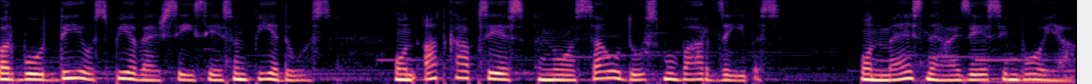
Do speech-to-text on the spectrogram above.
varbūt Dievs pievērsīsies un piedos, un atkāpsies no savu dusmu bārdzības, un mēs neaiziesim bojā.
